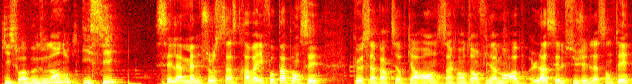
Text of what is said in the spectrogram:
qu'ils soient bedonnants. Donc ici, c'est la même chose, ça se travaille. Il ne faut pas penser que c'est à partir de 40, 50 ans finalement, là c'est le sujet de la santé.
